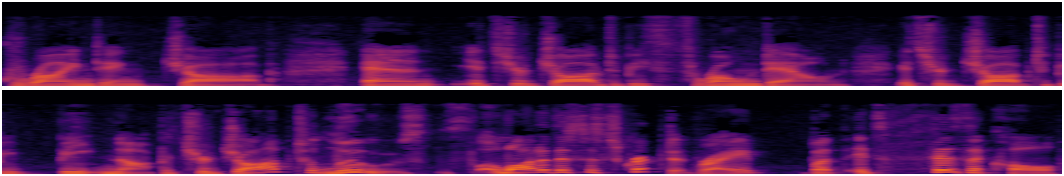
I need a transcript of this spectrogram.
grinding job, and it's your job to be thrown down. It's your job to be beaten up. It's your job to lose. A lot of this is scripted, right? But it's physical.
